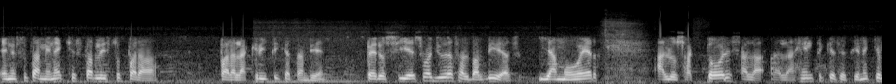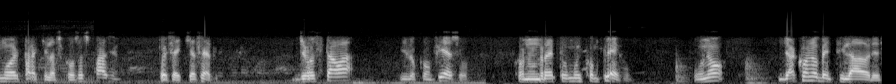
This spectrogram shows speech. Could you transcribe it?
en esto también hay que estar listo para, para la crítica también. Pero si eso ayuda a salvar vidas y a mover a los actores, a la, a la gente que se tiene que mover para que las cosas pasen, pues hay que hacerlo. Yo estaba, y lo confieso, con un reto muy complejo. Uno, ya con los ventiladores,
